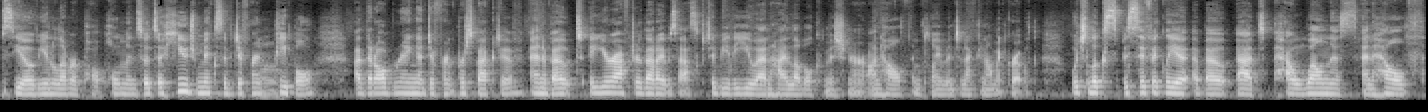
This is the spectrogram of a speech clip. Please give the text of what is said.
CEO of Unilever Paul Polman. So it's a huge mix of different people uh, that all bring a different perspective. And about a year after that, I was asked to be the UN High-Level Commissioner on Health, Employment, and Economic Growth, which looks specifically about at how wellness and health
